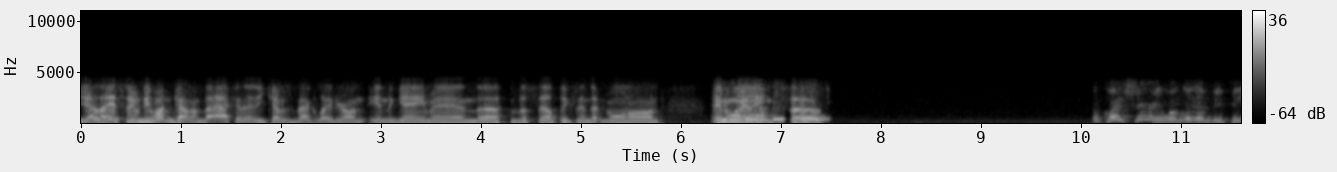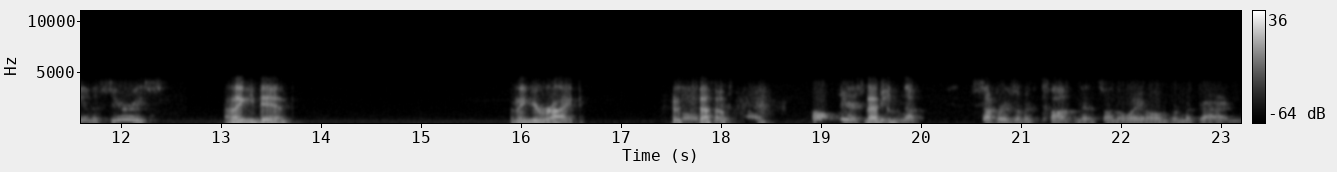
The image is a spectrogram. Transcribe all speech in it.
Yeah, they assumed he wasn't coming back, and then he comes back later on in the game, and uh, the Celtics end up going on and He winning. So I'm quite sure he won the MVP of the series. I think he did. I think you're right. Paul so Pierce, Paul Pierce That's- beaten up suffers of incontinence on the way home from the garden.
